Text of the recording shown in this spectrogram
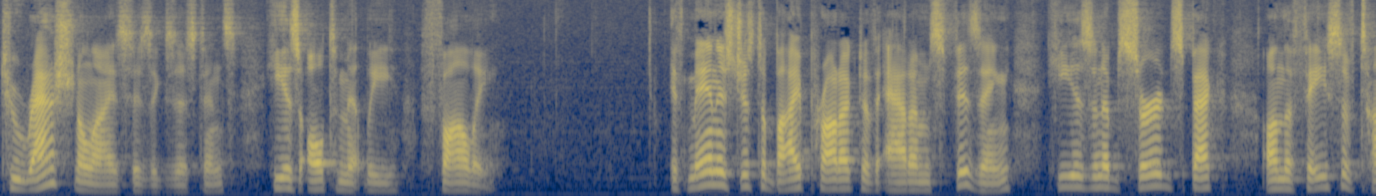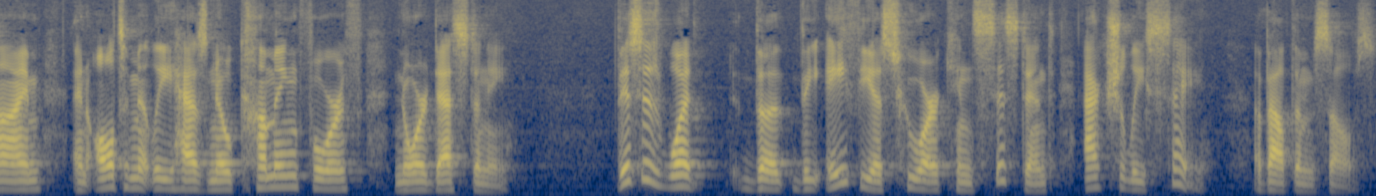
to rationalize his existence. He is ultimately folly. If man is just a byproduct of atoms fizzing, he is an absurd speck on the face of time and ultimately has no coming forth nor destiny. This is what the, the atheists who are consistent actually say about themselves.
